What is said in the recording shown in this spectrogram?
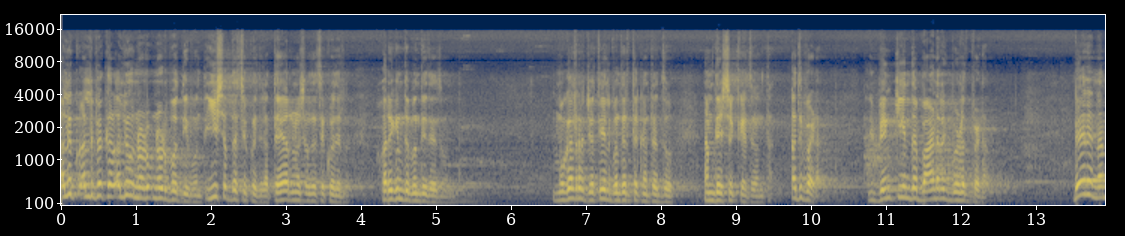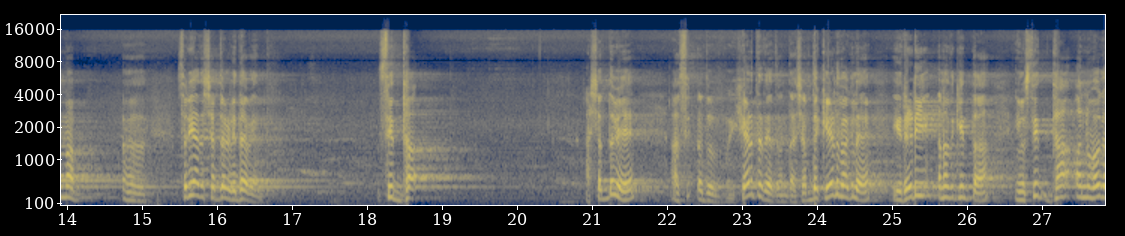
ಅಲ್ಲಿ ಅಲ್ಲಿ ಬೇಕಾದ್ರೆ ಅಲ್ಲಿಯೂ ನೋಡ್, ನೋಡ್ಬೋದು ನೀವು ಅಂತ. ಈ ಶಬ್ದ ಸಿಕ್ಕೋದಿಲ್ಲ ತಯಾರು ಅನ್ನೋ ಶಬ್ದ ಸಿಕ್ಕೋದಿಲ್ಲ. ಹೊರಗಿಂದ ಬಂದಿದೆ ಅದು ಅಂತ. ಮೊಘಲರ ಜೊತೆಯಲ್ಲಿ ಬಂದಿರತಕ್ಕಂಥದ್ದು ನಮ್ಮ ದೇಶಕ್ಕೆ ಅದು ಅಂತ. ಅದು ಬೇಡ. ಬೆಂಕಿಯಿಂದ ಬಾಣಲಿಗೆ ಬೀಳೋದು ಬೇಡ. ಬೇರೆ ನಮ್ಮ ಸರಿಯಾದ ಶಬ್ದಗಳಿದ್ದಾವೆ ಅಂತ. ಸಿದ್ಧ. ಆ ಶಬ್ದವೇ ಅದು ಹೇಳ್ತದೆ ಅದು ಅಂತ ಶಬ್ದ ಕೇಳಿದಾಗಲೇ ಈ ರೆಡಿ ಅನ್ನೋದಕ್ಕಿಂತ ನೀವು ಸಿದ್ಧ ಅನ್ನುವಾಗ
